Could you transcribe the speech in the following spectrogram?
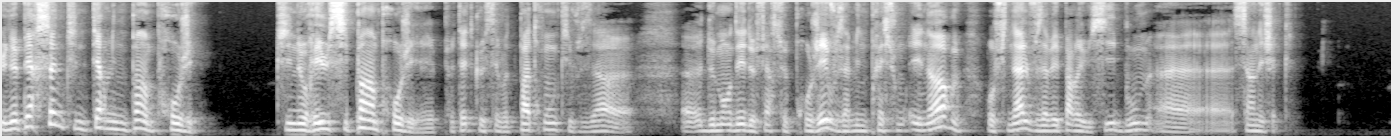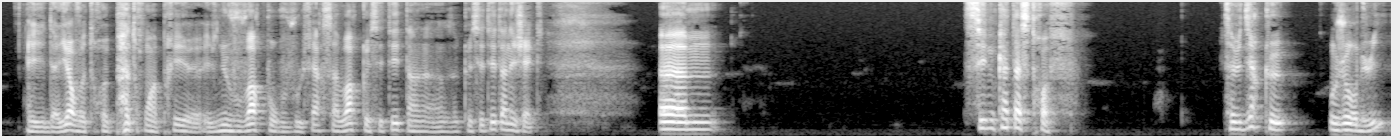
une personne qui ne termine pas un projet, qui ne réussit pas un projet, peut-être que c'est votre patron qui vous a euh, euh, demandé de faire ce projet, vous a mis une pression énorme, au final vous n'avez pas réussi, boum, c'est un échec. Et d'ailleurs, votre patron après est venu vous voir pour vous le faire savoir que c'était un échec c'est une catastrophe. Ça veut dire que aujourd'hui,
